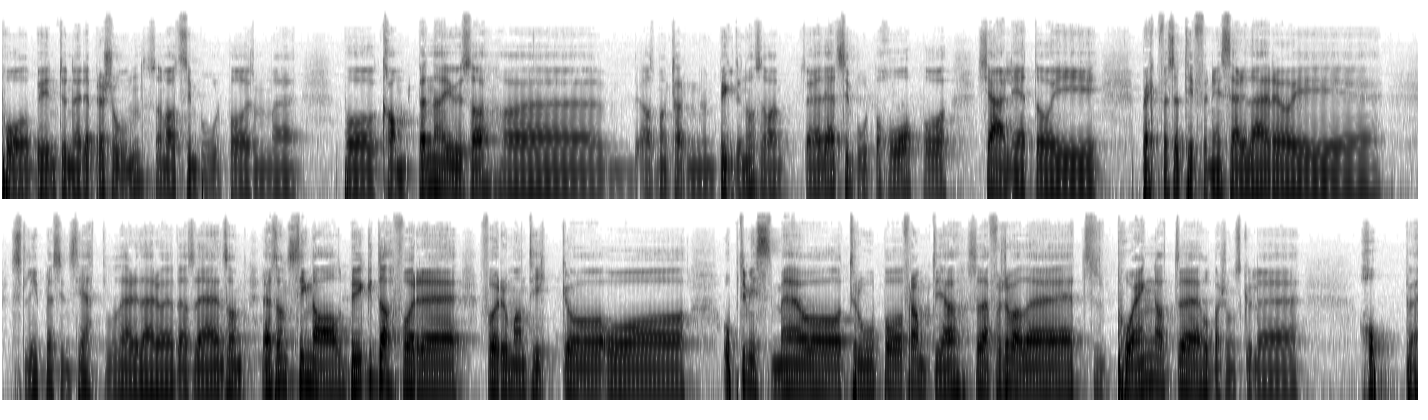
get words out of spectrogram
påbegynt under depresjonen, som var et symbol på, liksom, på kampen i USA. At man klarte bygde noe. Var, det er et symbol på håp og kjærlighet. Og i 'Breakfast at Tiffany's' er de der, og i 'Sleepless in Seattle' er de der. Det- altså, det er en sånn, sånn signalbygd da, for, for romantikk og, og optimisme og tro på framtida. Så derfor så var det et poeng at uh, hovedpersonen skulle hoppe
